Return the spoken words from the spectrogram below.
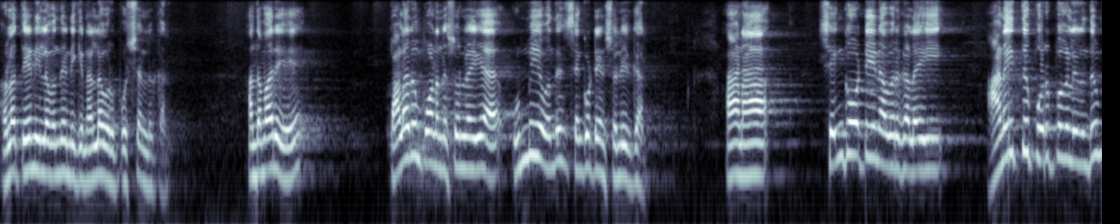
அதெல்லாம் தேனியில் வந்து இன்றைக்கி நல்ல ஒரு பொசிஷனில் இருக்கார். அந்த மாதிரி பலரும் போன சூழ்நிலையை உண்மையை வந்து செங்கோட்டையன் சொல்லியிருக்கார். ஆனால் செங்கோட்டையன் அவர்களை அனைத்து பொறுப்புகளிலிருந்தும்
